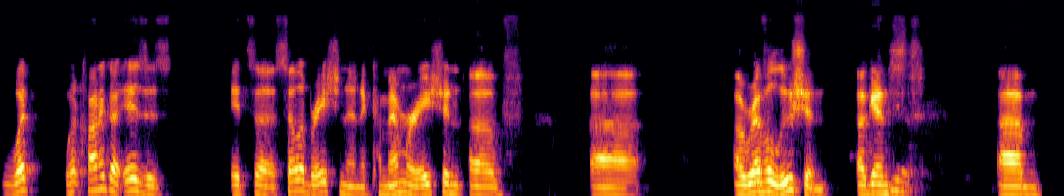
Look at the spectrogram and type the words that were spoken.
what what hanukkah is is it's a celebration and a commemoration of uh a revolution against yeah. um,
